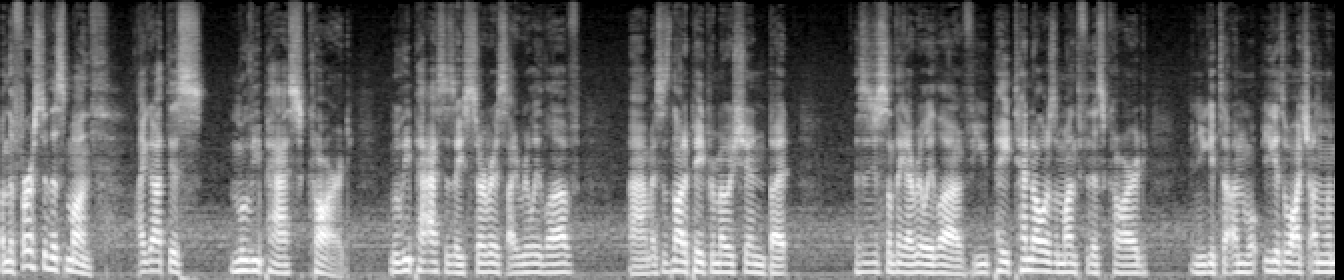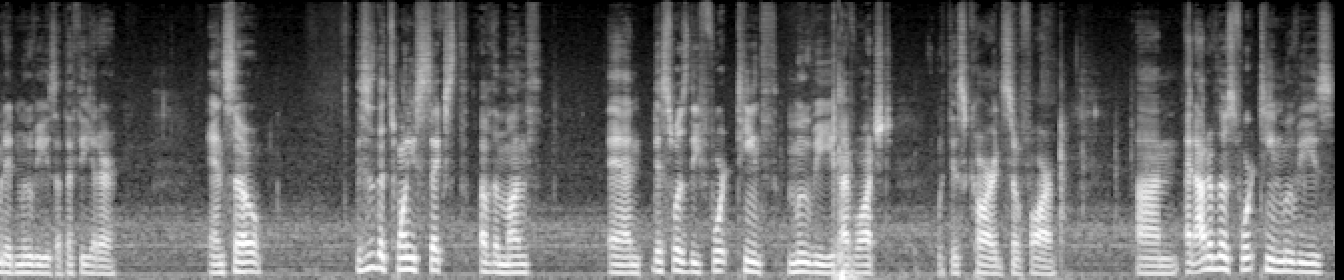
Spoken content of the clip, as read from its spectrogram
on the first of this month, I got this Movie Pass card. Movie Pass is a service I really love. Um, this is not a paid promotion, but this is just something I really love. You pay ten dollars a month for this card, and you get to you get to watch unlimited movies at the theater. And so, this is the 26th of the month, and this was the 14th movie I've watched with this card so far. Um, and out of those 14 movies,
